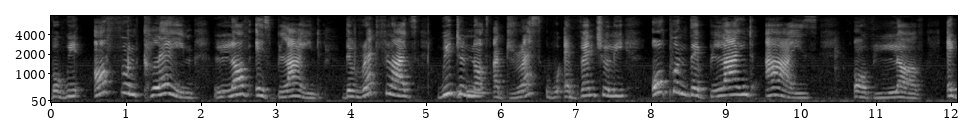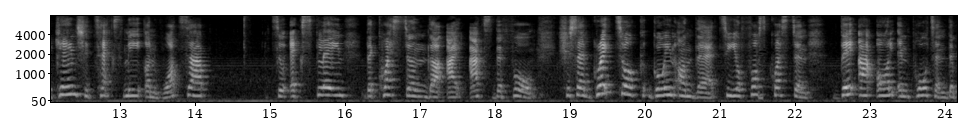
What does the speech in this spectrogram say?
but we often claim love is blind. The red flags we do not address will eventually open the blind eyes of love. Again, she texts me on WhatsApp to explain the question that I asked before. She said, Great talk going on there. To your first question, they are all important de-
